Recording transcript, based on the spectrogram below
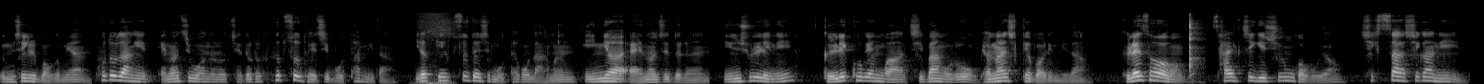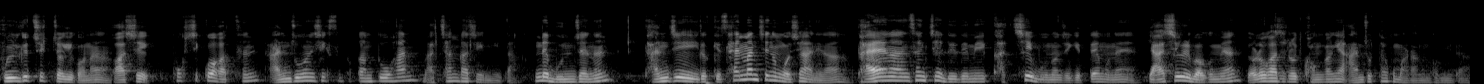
음식을 먹으면 포도당이 에너지원으로 제대로 흡수되지 못합니다. 이렇게 흡수되지 못하고 남은 잉여 에너지들은 인슐린이 글리코겐과 지방으로 변환시켜 버립니다. 그래서 살찌기 쉬운 거고요. 식사 시간이 불규칙적이거나 과식, 폭식과 같은 안 좋은 식습 습관 또한 마찬가지입니다. 근데 문제는 단지 이렇게 살만 찌는 것이 아니라 다양한 생체 리듬이 같이 무너지기 때문에 야식을 먹으면 여러 가지로 건강에 안 좋다고 말하는 겁니다.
